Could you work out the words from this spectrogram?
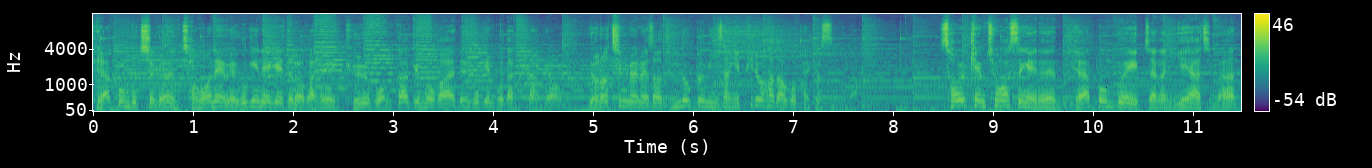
대학본부 측은 정원의 외국인에게 들어가는 교육 원가 규모가 내국인보다 크다며 여러 측면에서 등록금 인상이 필요하다고 밝혔습니다. 서울캠 총학생회는 대학본부의 입장은 이해하지만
